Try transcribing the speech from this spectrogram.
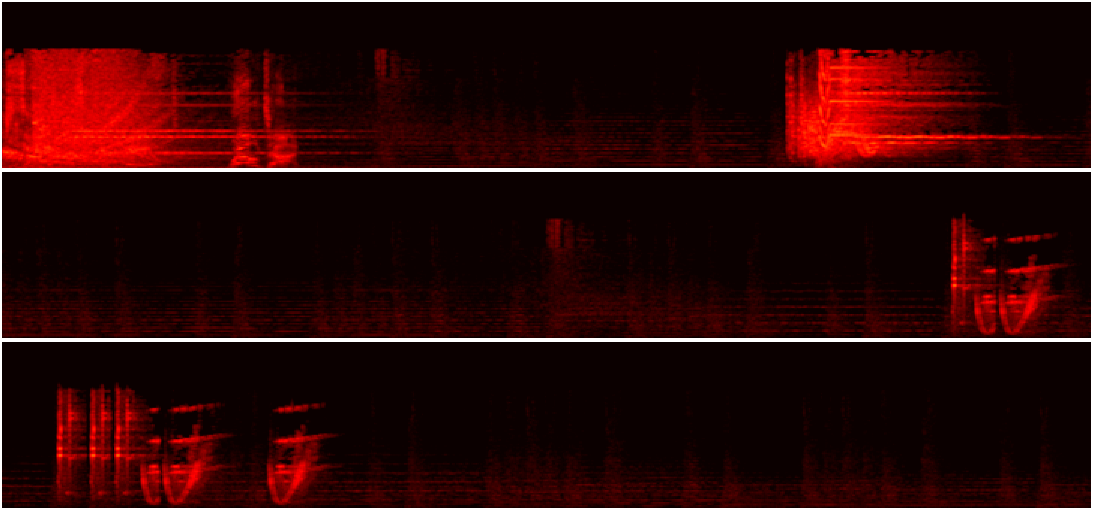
Our side has prevailed. Well done.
